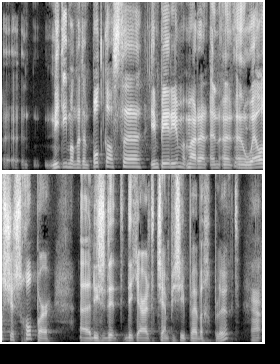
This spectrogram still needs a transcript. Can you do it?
eh, niet iemand met een podcast-imperium, maar een, een, een, Welsh schopper. eh, die ze dit, dit jaar uit de Championship hebben geplukt. Ja,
